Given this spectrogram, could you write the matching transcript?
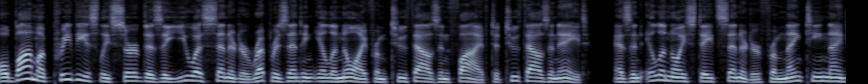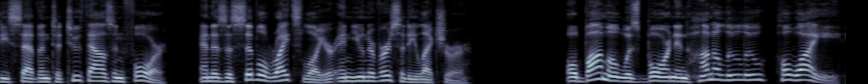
Obama previously served as a U.S. Senator representing Illinois from 2005 to 2008, as an Illinois State Senator from 1997 to 2004, and is a civil rights lawyer and university lecturer. Obama was born in Honolulu, Hawaii.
